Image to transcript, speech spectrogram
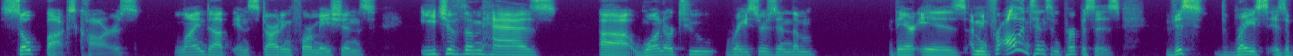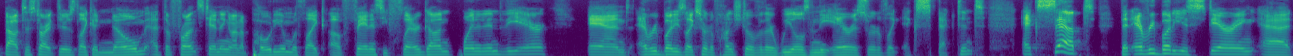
soapbox cars lined up in starting formations. Each of them has uh, one or two racers in them. There is, I mean, for all intents and purposes, this race is about to start. There's like a gnome at the front standing on a podium with like a fantasy flare gun pointed into the air. And everybody's like sort of hunched over their wheels, and the air is sort of like expectant, except that everybody is staring at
